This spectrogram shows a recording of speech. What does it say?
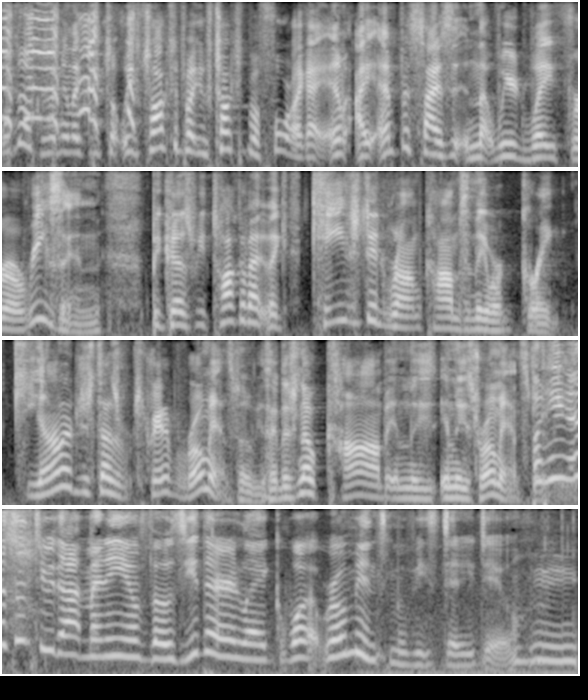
well, no, because I mean, like we've, t- we've talked about, we've talked before. Like I, em- I emphasize it in that weird way for a reason because we talk about like Cage did rom coms and they were great. Keanu just does straight up romance movies. Like there's no calm in these in these romance. Movies. But movies. he doesn't do that many of those either. Like, what romance movies did he do? Hmm,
